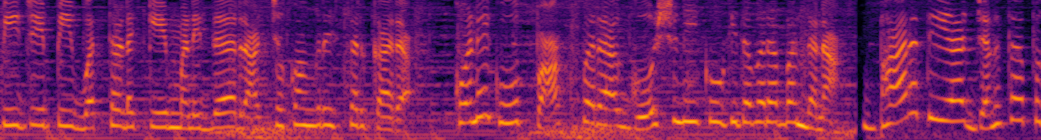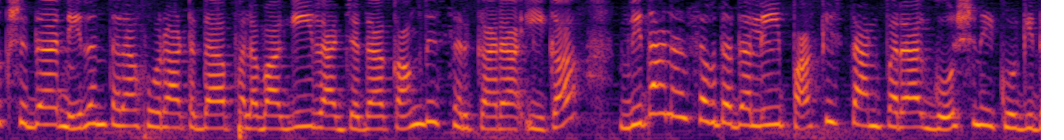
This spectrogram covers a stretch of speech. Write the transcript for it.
ಬಿಜೆಪಿ ಒತ್ತಡಕ್ಕೆ ಮಣಿದ ರಾಜ್ಯ ಕಾಂಗ್ರೆಸ್ ಸರ್ಕಾರ. ಕೊನೆಗೂ ಪಾಕ್ ಪರ ಘೋಷಣೆ ಕೂಗಿದವರ ಬಂಧನ. ಭಾರತೀಯ ಜನತಾ ಪಕ್ಷದ ನಿರಂತರ ಹೋರಾಟದ ಫಲವಾಗಿ ರಾಜ್ಯದ ಕಾಂಗ್ರೆಸ್ ಸರ್ಕಾರ ಈಗ ವಿಧಾನಸೌಧದಲ್ಲಿ ಪಾಕಿಸ್ತಾನ್ ಪರ ಘೋಷಣೆ ಕೂಗಿದ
